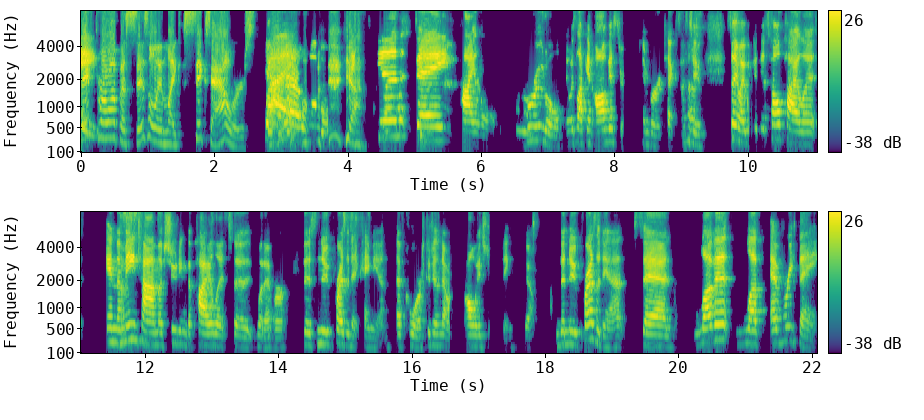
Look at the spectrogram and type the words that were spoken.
they throw up a sizzle in like six hours. Yeah. yeah. 10 day pilot. Brutal. It was like in August or September in Texas Uh-huh. too. So anyway, we did this whole pilot. In the meantime of shooting the pilot to whatever, this new president came in, of course, because you know always shooting. Yeah. The new president said, "Love it, love everything,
